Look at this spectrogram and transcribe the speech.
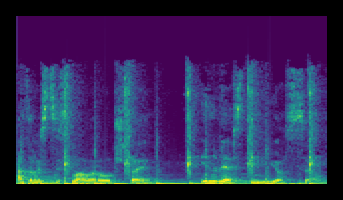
от Ростислава Роудштейна. Invest in yourself.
